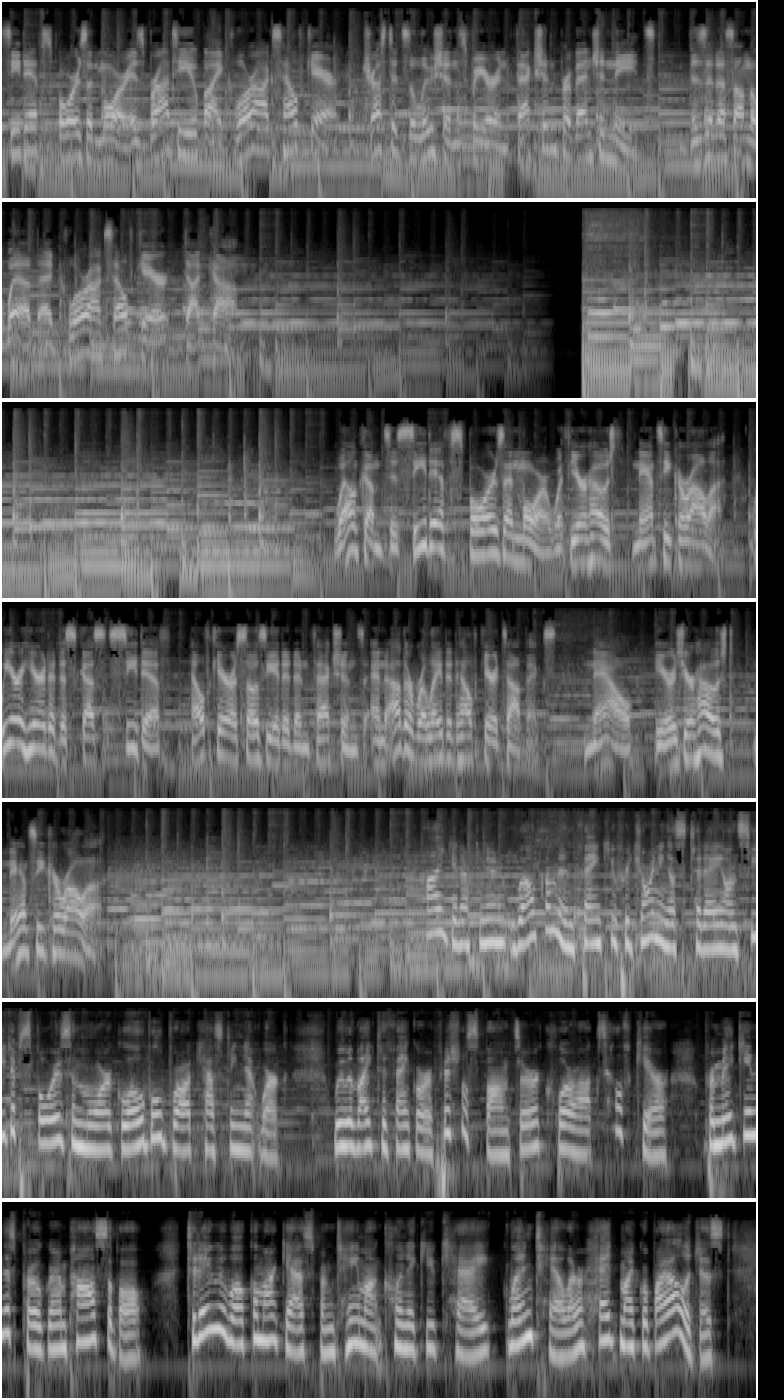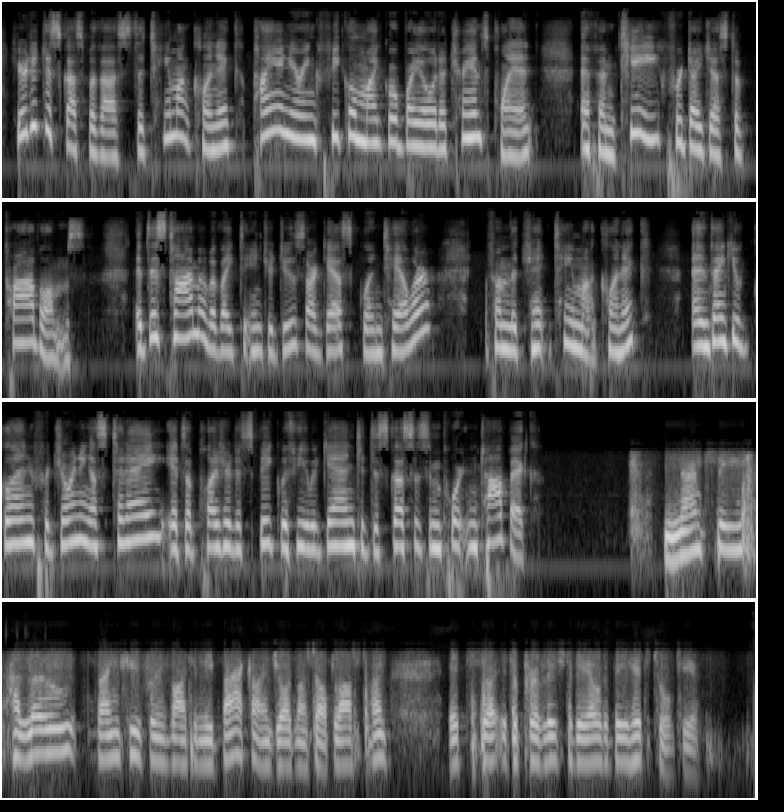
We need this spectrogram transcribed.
C. diff, spores, and more is brought to you by Clorox Healthcare, trusted solutions for your infection prevention needs. Visit us on the web at CloroxHealthcare.com. Welcome to C. diff, spores, and more with your host, Nancy Caralla. We are here to discuss C. diff, healthcare associated infections, and other related healthcare topics. Now, here's your host, Nancy Caralla. Hi, good afternoon. Welcome and thank you for joining us today on C. diff Spores and More Global Broadcasting Network. We would like to thank our official sponsor, Clorox Healthcare, for making this program possible. Today we welcome our guest from Taymount Clinic UK, Glenn Taylor, head microbiologist, here to discuss with us the Taymount Clinic pioneering fecal microbiota transplant, FMT, for digestive problems. At this time, I would like to introduce our guest, Glenn Taylor from the Taymount Clinic. And thank you, Glenn, for joining us today. It's a pleasure to speak with you again to discuss this important topic. Nancy, hello. Thank you for inviting me back. I enjoyed myself last time. It's, uh, it's a privilege to be able to be here to talk to you.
